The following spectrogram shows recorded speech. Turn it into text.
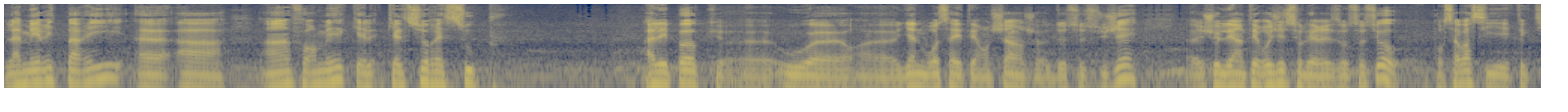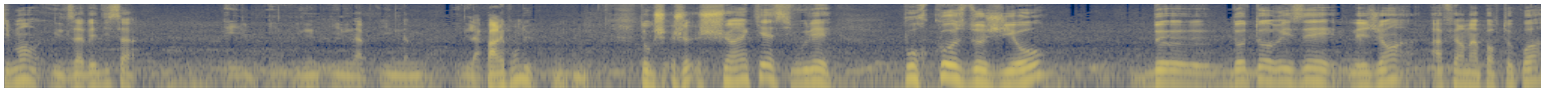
La mairie de Paris euh, a, a informé qu'elle serait souple. À l'époque euh, où euh, Yann Brossa était en charge de ce sujet, je l'ai interrogé sur les réseaux sociaux pour savoir si effectivement ils avaient dit ça. Et il- n'a- il il pas répondu. Donc je, je- je suis inquiet, si vous voulez, pour cause de JO, d'autoriser les gens à faire n'importe quoi,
